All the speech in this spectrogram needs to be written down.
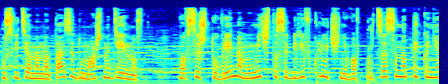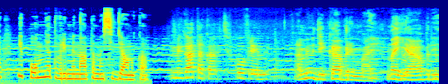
посветена на тази домашна дейност. В същото време момичета са били включени в процеса на тикане и помнят времената на седянка. Мегата как ти? В какво време? Ами в декабри, май, ноябри.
